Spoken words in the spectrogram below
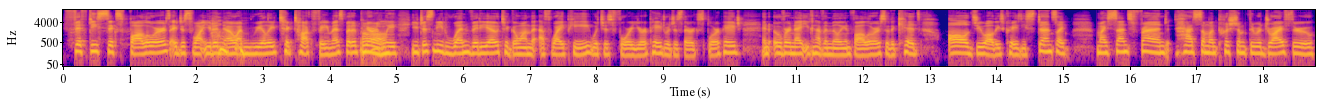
fifty six followers. I just want you to know I'm really TikTok famous. But apparently, oh. you just need one video to go on the FYP, which is for your page, which is their explore page, and overnight you can have a million followers. So the kids all do all these crazy stunts. Like my son's friend had someone push him through a drive through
